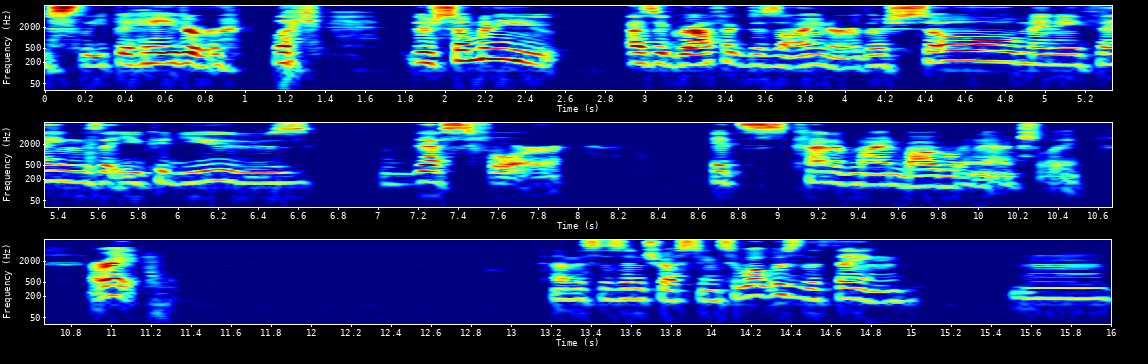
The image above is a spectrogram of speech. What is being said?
sleep aid or like. There's so many as a graphic designer. There's so many things that you could use this for. It's kind of mind-boggling, actually. All right. And this is interesting. So, what was the thing? Mm,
